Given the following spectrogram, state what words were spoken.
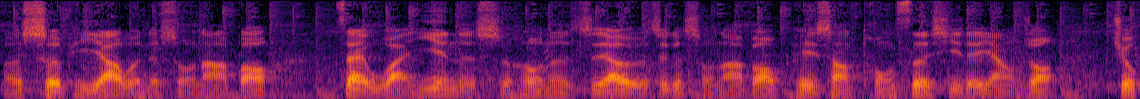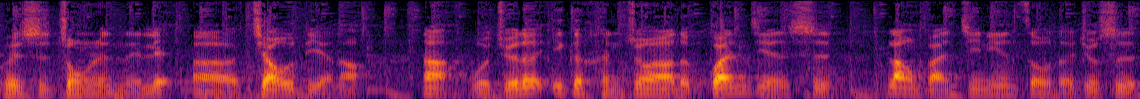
呃蛇皮压纹的手拿包。在晚宴的时候呢，只要有这个手拿包配上同色系的洋装，就会是众人的亮呃焦点了。那我觉得一个很重要的关键是，浪凡今年走的就是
